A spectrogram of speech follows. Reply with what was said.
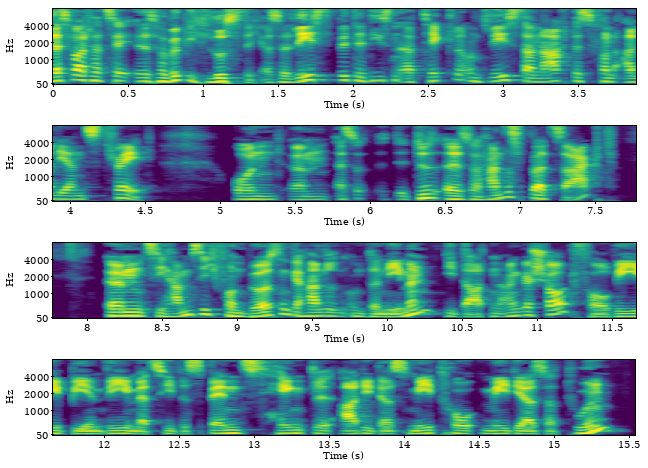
das war tatsächlich, das war wirklich lustig. Also lest bitte diesen Artikel und lest danach das von Allianz Trade. Und ähm, also, also Handelsblatt sagt, ähm, sie haben sich von börsengehandelten Unternehmen die Daten angeschaut, VW, BMW, Mercedes-Benz, Henkel, Adidas, Metro, Media, Saturn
